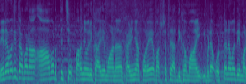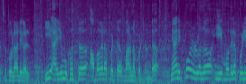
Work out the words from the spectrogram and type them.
നിരവധി തവണ ആവർത്തിച്ച് പറഞ്ഞ ഒരു കാര്യമാണ് കഴിഞ്ഞ കുറേ വർഷത്തിലധികമായി ഇവിടെ ഒട്ടനവധി മത്സ്യത്തൊഴിലാളികൾ ഈ അഴിമുഖത്ത് അപകടപ്പെട്ട് മരണപ്പെട്ടിട്ടുണ്ട്. ഞാൻ ഇപ്പോഴുള്ളത് ഈ മുതലപ്പുഴി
